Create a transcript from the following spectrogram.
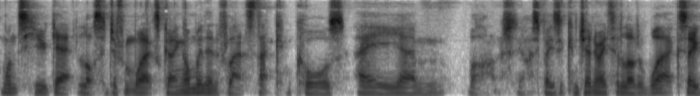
once you get lots of different works going on within flats, that can cause a um, well, actually, I suppose it can generate a lot of work. So,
